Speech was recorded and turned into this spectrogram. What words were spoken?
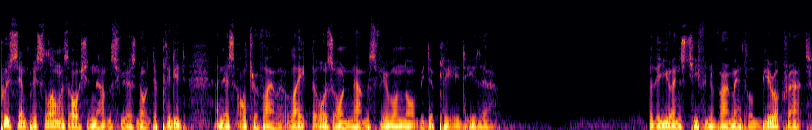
Put simply, so long as oxygen in the atmosphere is not depleted and there's ultraviolet light, the ozone in the atmosphere will not be depleted either. But the UN's chief environmental bureaucrat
